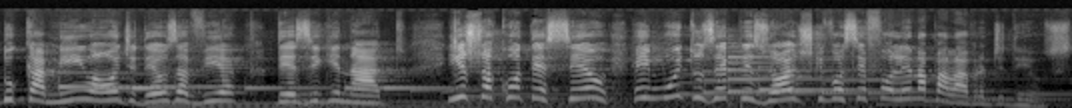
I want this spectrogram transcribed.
do caminho aonde Deus havia designado. Isso aconteceu em muitos episódios que você for ler na palavra de Deus.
